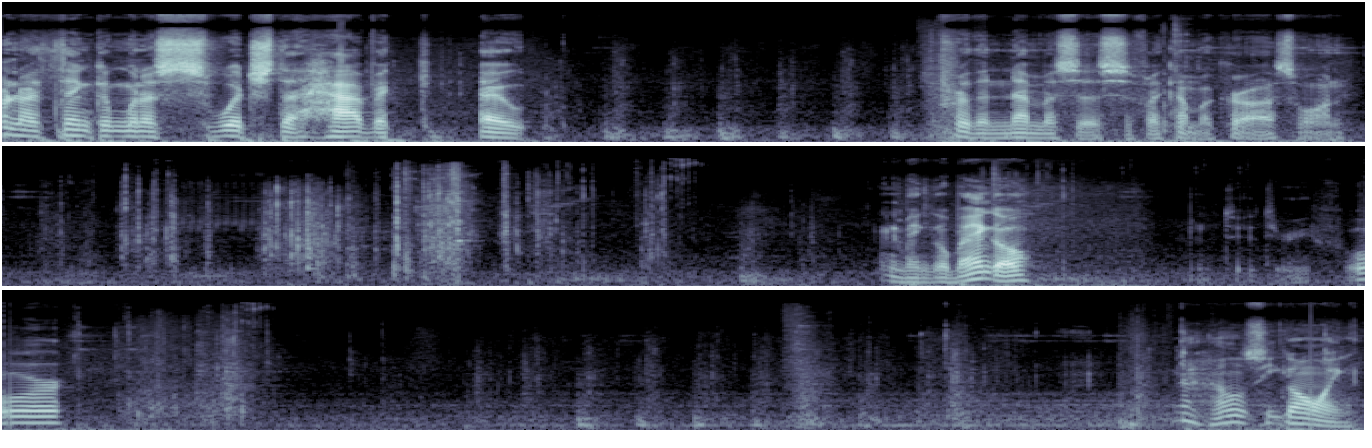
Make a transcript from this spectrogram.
And I think I'm going to switch the Havoc out for the Nemesis if I come across one. Bingo bango. One, two, three, four. Where the hell is he going?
